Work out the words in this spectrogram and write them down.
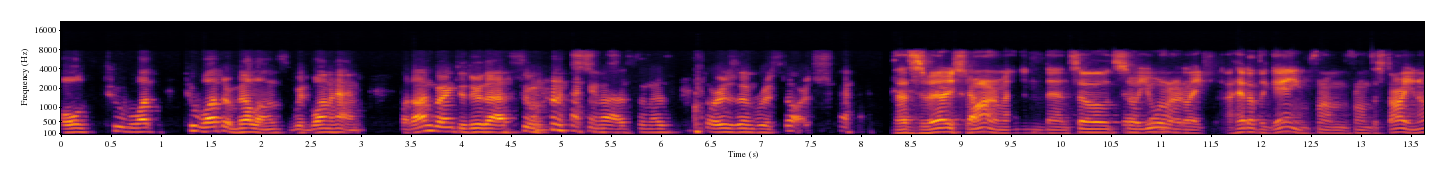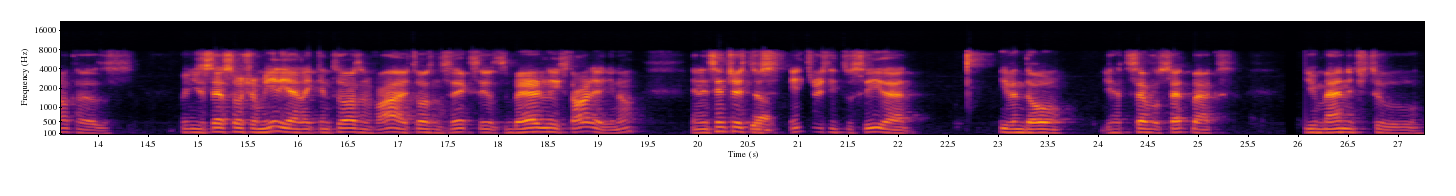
hold two what two watermelons with one hand but I'm going to do that soon, you know, as soon as tourism restarts. That's very smart, man. And then so so you were like ahead of the game from from the start, you know, because when you said social media, like in 2005, 2006, it was barely started, you know, and it's interesting to, Yeah. interesting to see that even though you had several setbacks, you managed to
